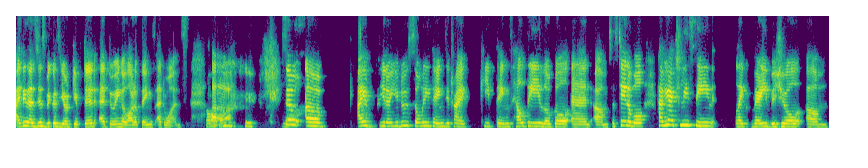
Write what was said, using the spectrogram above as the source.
I think that's just because you're gifted at doing a lot of things at once. Uh, so, uh, I, you know, you do so many things. You try to keep things healthy, local, and um, sustainable. Have you actually seen like very visual um,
